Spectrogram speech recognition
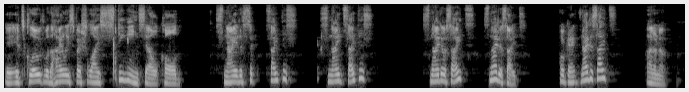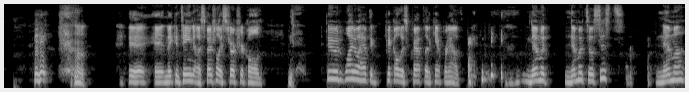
It's clothed with a highly specialized stinging cell called Snidocytus? Snidocytus? Snidocytes? Snidocytes. Okay, Cnidocytes? I don't know. Eh, and they contain a specialized structure called. Dude, why do I have to pick all this crap that I can't pronounce? Nema, nematocysts? Nema.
